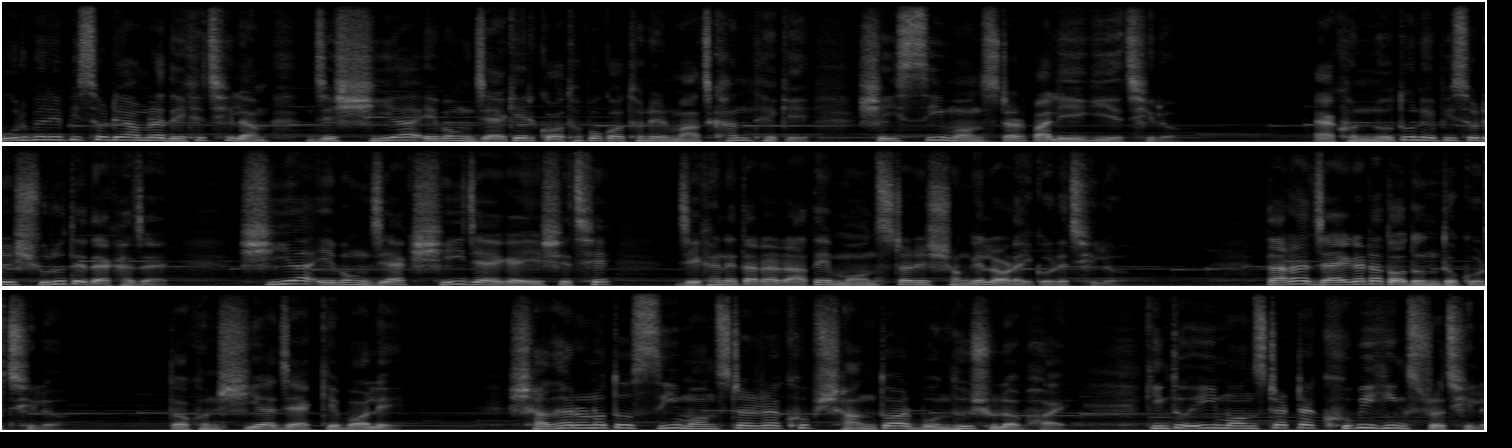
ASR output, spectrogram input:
পূর্বের এপিসোডে আমরা দেখেছিলাম যে শিয়া এবং জ্যাকের কথোপকথনের মাঝখান থেকে সেই সি মনস্টার পালিয়ে গিয়েছিল। এখন নতুন এপিসোডের শুরুতে দেখা যায়, শিয়া এবং জ্যাক সেই জায়গায় এসেছে যেখানে তারা রাতে মনস্টারের সঙ্গে লড়াই করেছিল। তারা জায়গাটা তদন্ত করছিল। তখন শিয়া জ্যাককে বলে, সাধারণত সি মনস্টাররা খুব শান্ত আর বন্ধুসুলভ হয়, কিন্তু এই মনস্টারটা খুবই হিংস্র ছিল।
